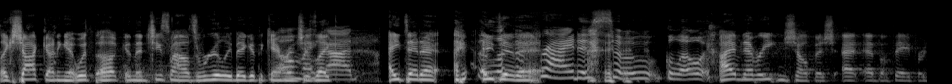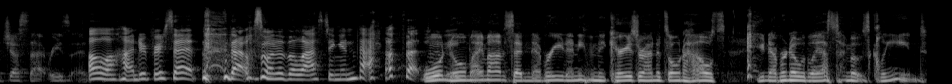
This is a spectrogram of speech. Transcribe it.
like shotgunning it with the hook, and then she smiles really big at the camera, Oh and she's my like, God. "I did it! I, The I look did of it!" pride is so glowing. I've never eaten shellfish at a buffet for just that reason. Oh, 100%. That was one of the lasting impacts of that oh, movie. Oh no, my mom said never eat anything that carries around its own house. You never know the last time it was cleaned.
